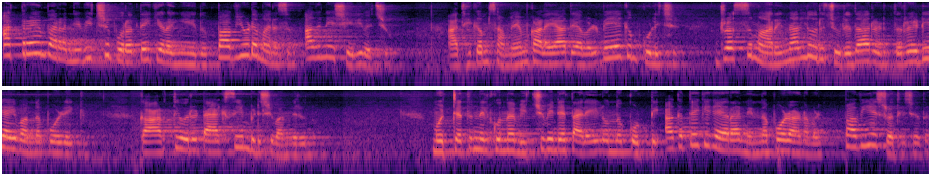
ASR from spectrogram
അത്രയും പറഞ്ഞ് വിച്ച് പുറത്തേക്ക് ഇറങ്ങിയതും പവിയുടെ മനസ്സും അതിനെ ശരിവെച്ചു അധികം സമയം കളയാതെ അവൾ വേഗം കുളിച്ച് ഡ്രസ്സ് മാറി നല്ലൊരു ചുരിദാർ എടുത്ത് റെഡിയായി വന്നപ്പോഴേക്കും കാർത്തി ഒരു ടാക്സിയും പിടിച്ച് വന്നിരുന്നു. മുറ്റത്ത് നിൽക്കുന്ന വിച്ചുവിന്റെ തലയിലൊന്ന് കൊട്ടി അകത്തേക്ക് കയറാൻ നിന്നപ്പോഴാണ് അവൾ പവിയെ ശ്രദ്ധിച്ചത്.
